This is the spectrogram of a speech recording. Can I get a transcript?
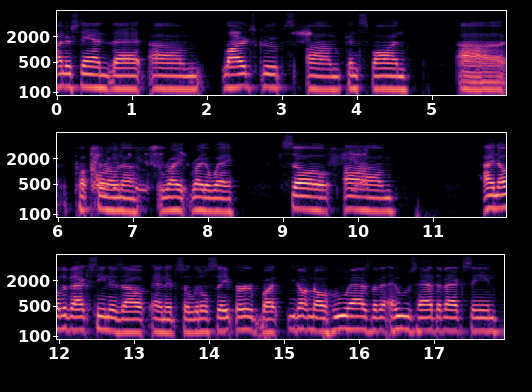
understand that um, large groups um, can spawn uh, co- corona right right away so um, I know the vaccine is out and it's a little safer but you don't know who has the who's had the vaccine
